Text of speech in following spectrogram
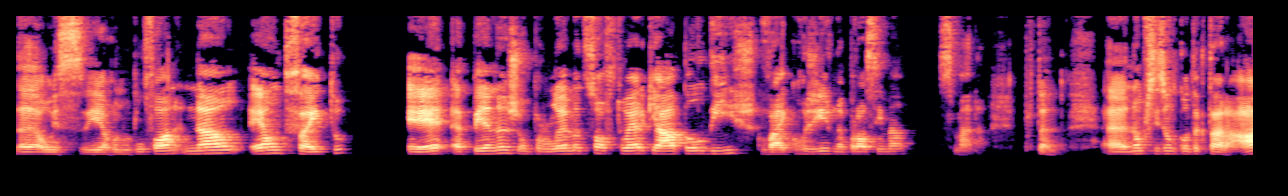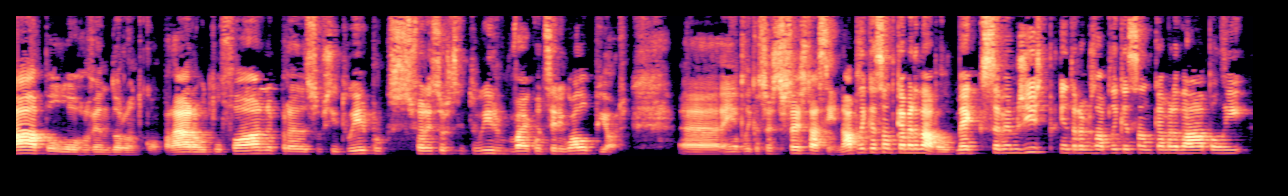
ah, ou esse erro no telefone, não é um defeito. É apenas um problema de software que a Apple diz que vai corrigir na próxima semana. Portanto, ah, não precisam de contactar a Apple ou o revendedor onde compraram o telefone para substituir, porque se forem substituir vai acontecer igual ou pior. Ah, em aplicações terceiras está assim. Na aplicação de câmara da Apple, como é que sabemos isto? Porque entramos na aplicação de câmara da Apple e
